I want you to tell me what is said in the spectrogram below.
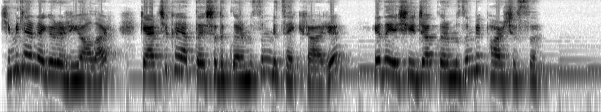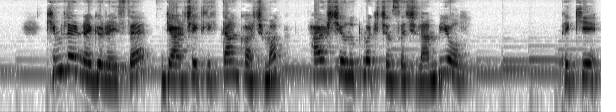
Kimilerine göre rüyalar gerçek hayatta yaşadıklarımızın bir tekrarı ya da yaşayacaklarımızın bir parçası. Kimilerine göre ise gerçeklikten kaçmak, her şeyi unutmak için seçilen bir yol. Peki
